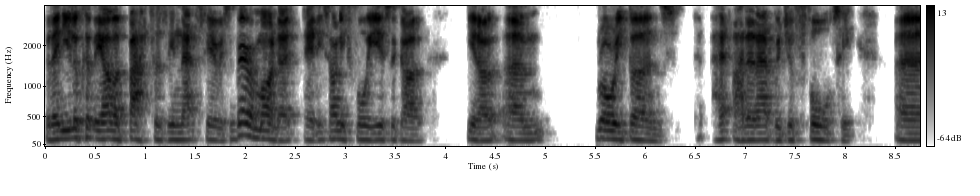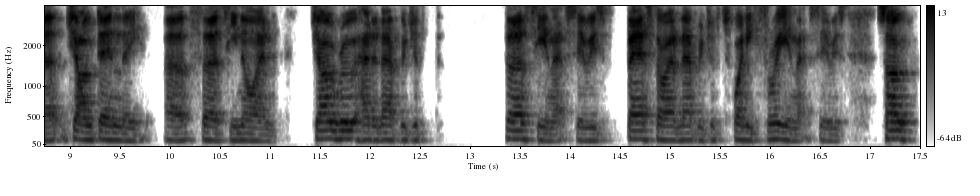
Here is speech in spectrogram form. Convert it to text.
But then you look at the other batters in that series, and bear in mind, Ed, it's only four years ago. You know, um, Rory Burns had an average of 40. Uh, Joe Denly, uh, 39. Joe Root had an average of 30 in that series. Bairstow had an average of 23 in that series. So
